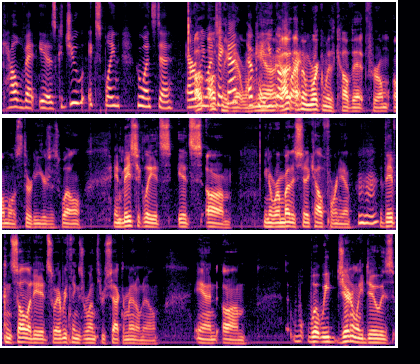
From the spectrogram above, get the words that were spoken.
Cal Vet is. Could you explain? Who wants to? Errol, I'll, you want to take, take, that? that one. Okay, yeah, you go I, for I, have been working with Calvet for al- almost 30 years as well, and basically it's it's um, you know run by the state of California. Mm-hmm. They've consolidated, so everything's run through Sacramento now, and um, w- what we generally do is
